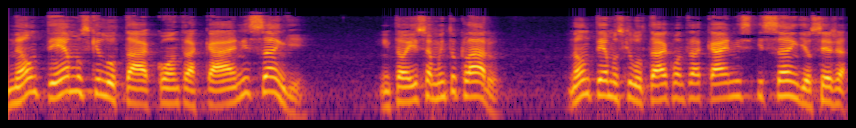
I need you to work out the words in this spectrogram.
Não temos que lutar contra carne e sangue. Então isso é muito claro. Não temos que lutar contra carnes e sangue, ou seja,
